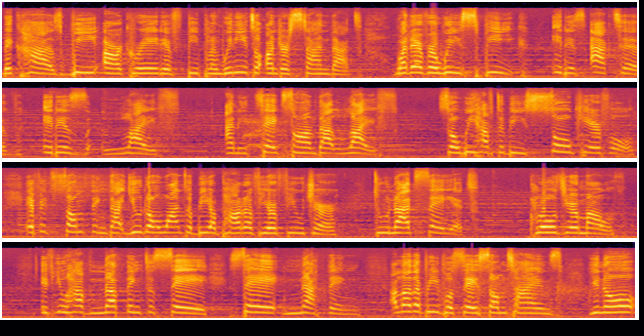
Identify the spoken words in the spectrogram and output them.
Because we are creative people and we need to understand that whatever we speak, it is active, it is life, and it takes on that life. So we have to be so careful. If it's something that you don't want to be a part of your future, do not say it. Close your mouth. If you have nothing to say, say nothing. A lot of people say sometimes, you know,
